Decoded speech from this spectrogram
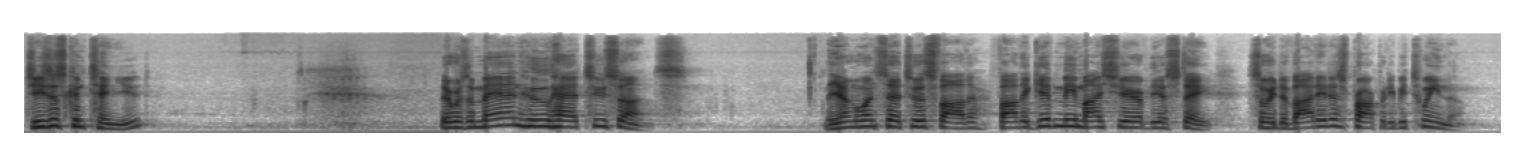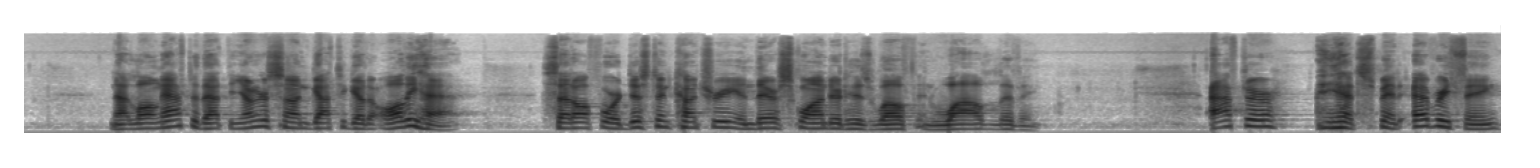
Jesus continued. There was a man who had two sons. The younger one said to his father, Father, give me my share of the estate. So he divided his property between them. Not long after that, the younger son got together all he had, set off for a distant country, and there squandered his wealth in wild living. After he had spent everything,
